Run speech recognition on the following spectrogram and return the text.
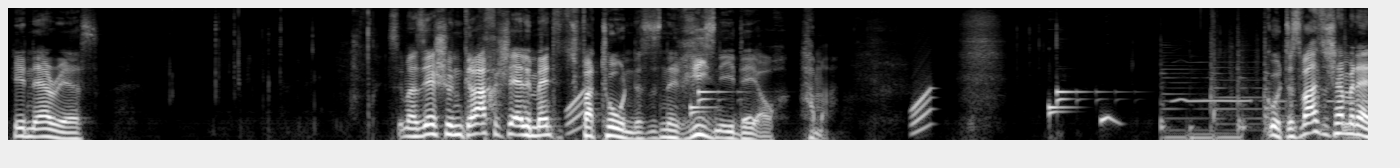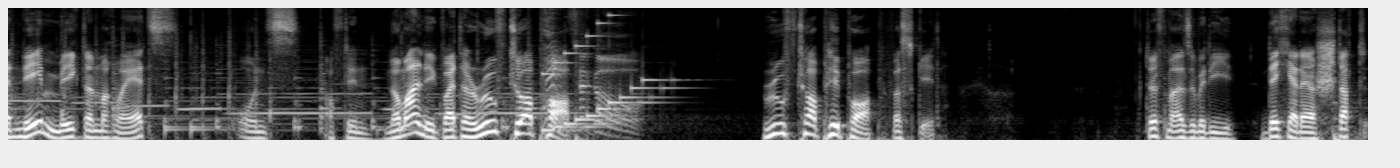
hidden areas. Ist immer sehr schön, grafische Elemente zu vertonen. Das ist eine Riesenidee auch. Hammer. Gut, das war also scheinbar der Nebenweg. Dann machen wir jetzt uns auf den normalen Weg weiter. Rooftop Hop. Rooftop Hip Hop. Was geht? Dürfen also über die Dächer der Stadt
